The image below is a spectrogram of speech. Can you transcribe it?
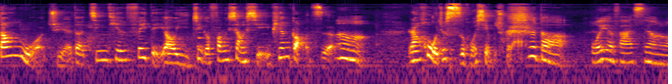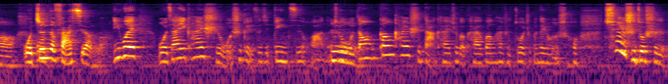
当我觉得今天非得要以这个方向写一篇稿子，嗯，然后我就死活写不出来。是的。我也发现了，我真的发现了，因为我在一开始我是给自己定计划的，就我当刚开始打开这个开关开始做这个内容的时候，确实就是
